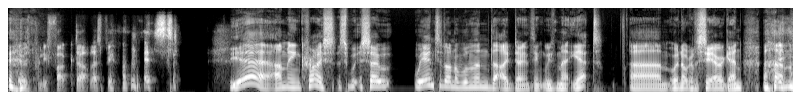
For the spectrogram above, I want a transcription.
it was pretty fucked up. Let's be honest. Yeah, I mean, Christ. So we- So we entered on a woman that I don't think we've met yet. Um, we're not going to see her again. Um,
